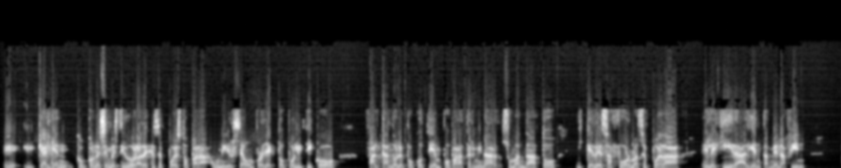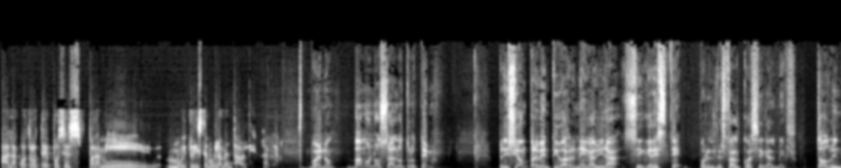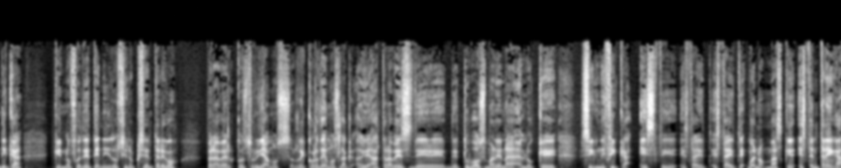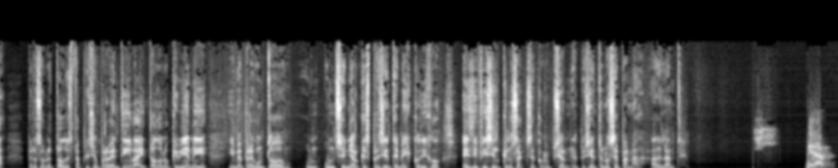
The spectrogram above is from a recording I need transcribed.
y que alguien con, esa investidura deje ese puesto para unirse a un proyecto político faltándole poco tiempo para terminar su mandato y que de esa forma se pueda elegir a alguien también afín a la 4T, pues es para mí muy triste, muy lamentable. Bueno, vámonos al otro tema. Prisión preventiva René Gavira Segreste por el desfalco a Segalmex. todo indica que no fue detenido, sino que se entregó. Pero a ver, construyamos, recordemos eh, a través de, de, tu voz, Mariana, lo que significa este, esta, esta, bueno, más que esta entrega, pero sobre todo esta prisión preventiva y todo lo que viene. Y me pregunto, un, un, señor que es presidente de México dijo, es difícil que los actos de corrupción el presidente no sepa nada. Adelante. Mira,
